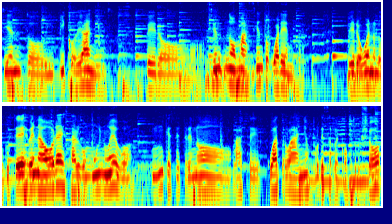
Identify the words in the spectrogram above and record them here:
ciento y pico de años, pero no más, 140. Pero bueno, lo que ustedes ven ahora es algo muy nuevo, que se estrenó hace cuatro años porque se reconstruyó.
